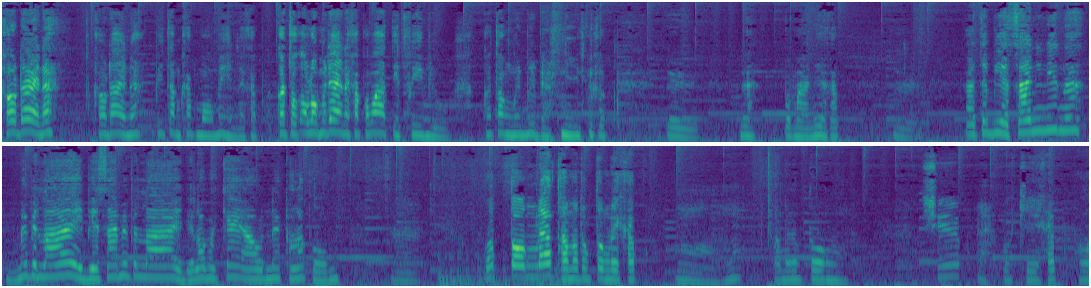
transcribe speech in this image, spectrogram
เข้าได้นะ เข้าได้นะ พี่ตั้มครับมองไม่เห็นเลยครับกระจกเอาลงไม่ได้นะครับ เพราะว่าติดฟิล์มอยู่ก็ต้องมืดๆแบบนี้นะครับเออนะประมาณนี้ครับเอออาจจะเบียดซ้ายนิดๆนะ ไม่เป็นไร เบียดซ้ายไม่เป็นไร เดี๋ยวเรามาแก้เอานะครับผมอรถตรงแล้วทำมาตรงๆเลยครับอืมทำมาตรงๆชืบอะโอเคครับ พอ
